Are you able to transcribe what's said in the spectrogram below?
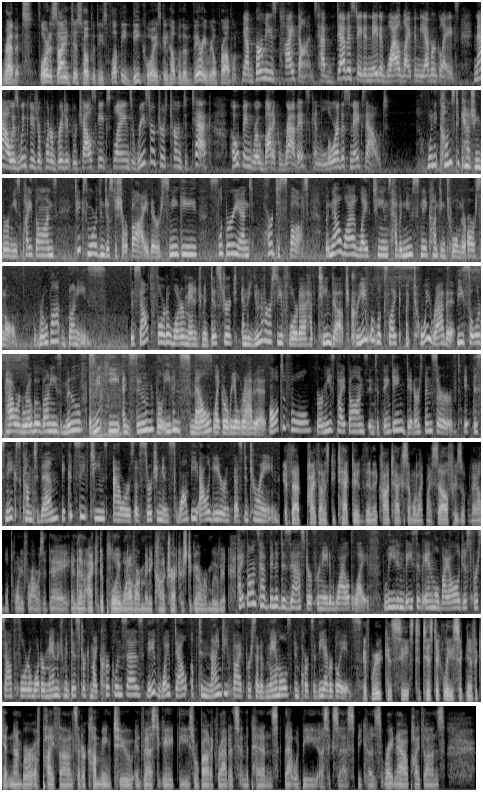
Rabbits. Florida scientists hope that these fluffy decoys can help with a very real problem. Yeah, Burmese pythons have devastated native wildlife in the Everglades. Now, as Wink News reporter Bridget Bruchalski explains, researchers turn to tech, hoping robotic rabbits can lure the snakes out. When it comes to catching Burmese pythons, it takes more than just a sharp eye. They're sneaky, slippery, and hard to spot. But now wildlife teams have a new snake hunting tool in their arsenal robot bunnies. The South Florida Water Management District and the University of Florida have teamed up to create what looks like a toy rabbit. These solar powered robo bunnies move, emit heat, and soon they'll even smell like a real rabbit. All to fool Burmese pythons into thinking dinner's been served. If the snakes come to them, it could save teams hours of searching in swampy alligator infested terrain. If that python is detected, then it contacts someone like myself who's available 24 hours a day, and then I can deploy one of our many contractors to go remove it. Pythons have been a disaster for native wildlife. Lead invasive animal biologist for South Florida Water Management District Mike Kirkland says they've wiped out up to 95% of mammals in parts of the Everglades. If we can see statistically significant number of pythons that are coming to investigate these robotic rabbits in the pens, that would be a success because right now pythons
